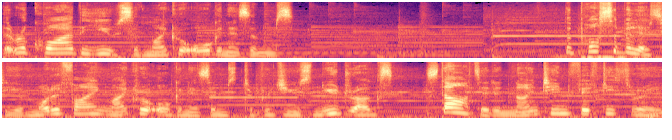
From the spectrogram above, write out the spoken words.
that require the use of microorganisms. The possibility of modifying microorganisms to produce new drugs started in 1953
